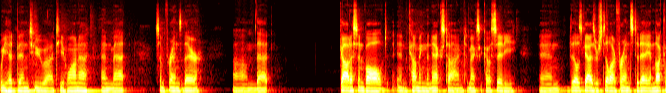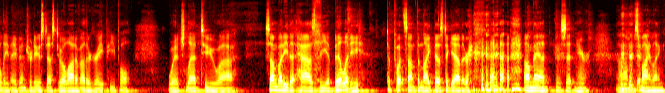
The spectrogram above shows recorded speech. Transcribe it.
we had been to uh, Tijuana and met some friends there um, that got us involved in coming the next time to Mexico City. And those guys are still our friends today. And luckily, they've introduced us to a lot of other great people, which led to uh, somebody that has the ability to put something like this together. Ahmed, who's sitting here, um, smiling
